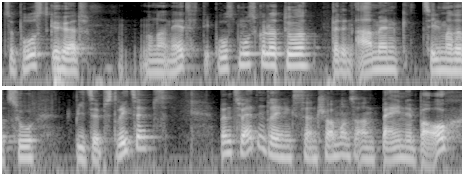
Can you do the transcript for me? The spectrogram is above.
Zur Brust gehört noch nicht die Brustmuskulatur, bei den Armen zählen wir dazu Bizeps, Trizeps. Beim zweiten Trainingstag schauen wir uns an Beine, Bauch,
